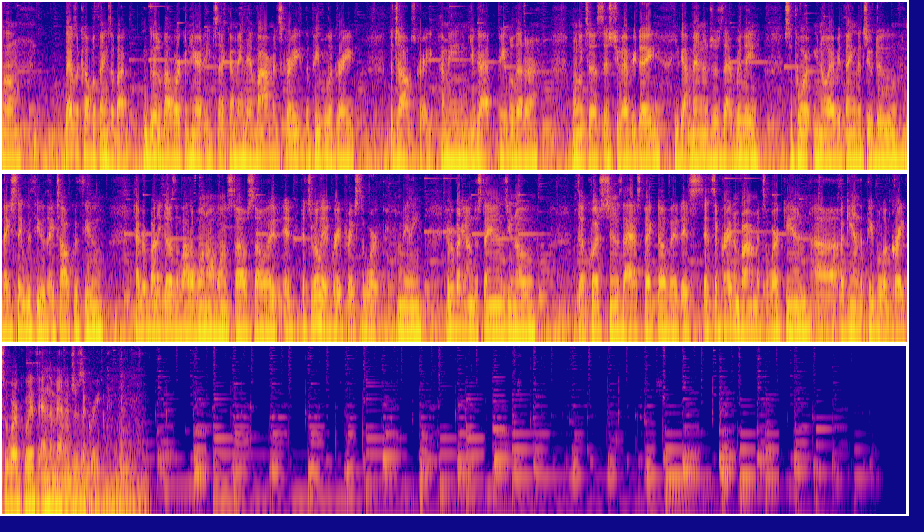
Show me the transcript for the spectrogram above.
Well, there's a couple things about good about working here at Etech. I mean, the environment's great, the people are great, the job's great. I mean, you got people that are willing to assist you every day. You got managers that really support, you know, everything that you do. They sit with you, they talk with you. Everybody does a lot of one-on-one stuff, so it, it it's really a great place to work. I mean, everybody understands, you know, the questions, the aspect of it. It's it's a great environment to work in. Uh, again, the people are great to work with, and the managers are great.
